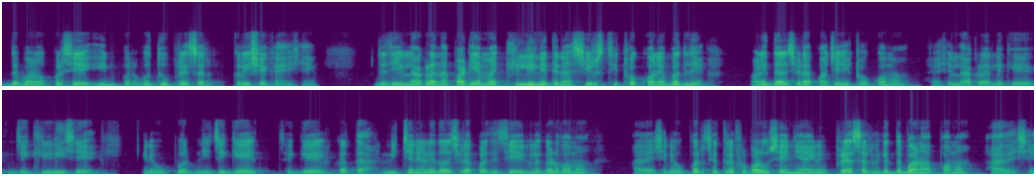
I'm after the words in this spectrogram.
દબાણ ઉપર છે ઇન પર વધુ પ્રેશર કરી શકાય છે. જેથી લાકડાના પાટિયામાં ખીલીને તેના શીર્ષથી ઠોકવાને બદલે અણીદાર છેડા પાસેથી ઠોકવામાં આવે છે. લાકડા એટલે કે જે ખીલી છે એને ઉપરની જગ્યાએ જગ્યાએ કરતાં નીચેની અણીદાર છેડા પરથી છે એને લગાડવામાં આવે છે અને ઉપર ક્ષેત્રફળવાળું છે ત્યાં એને પ્રેશર એટલે કે દબાણ આપવામાં આવે છે.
